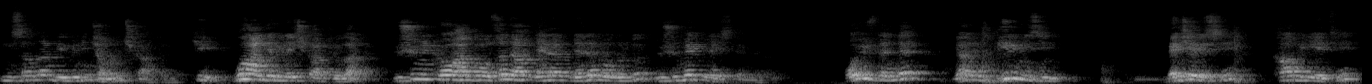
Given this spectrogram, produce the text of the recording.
İnsanlar birbirinin canını çıkartırdı. Ki bu halde bile çıkartıyorlar. Düşünün o halde olsa ne- neler, neler olurdu düşünmek bile istemiyorum. O yüzden de yani birimizin becerisi, kabiliyeti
